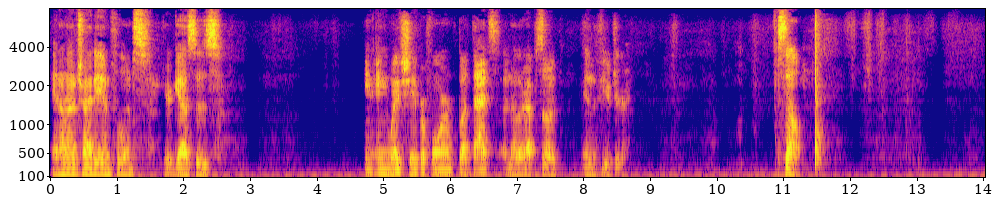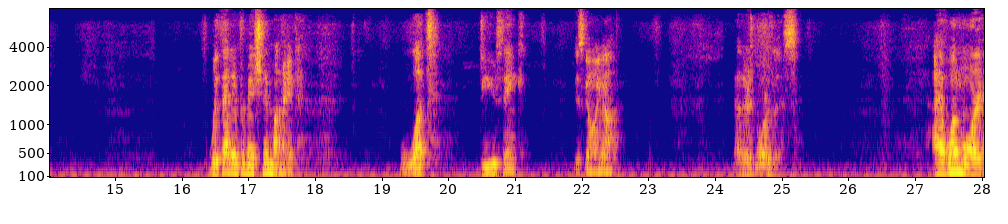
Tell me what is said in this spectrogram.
and I'm not trying to influence your guesses in any way, shape, or form, but that's another episode in the future. So, with that information in mind, what do you think is going on? Now, there's more of this. I have one more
